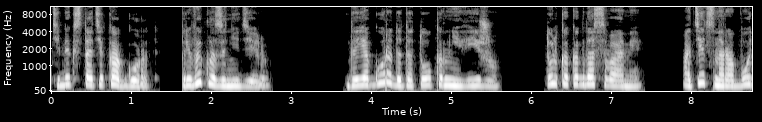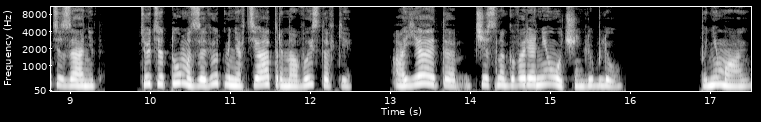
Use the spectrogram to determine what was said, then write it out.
«Тебе, кстати, как город? Привыкла за неделю?» «Да я города-то толком не вижу. Только когда с вами. Отец на работе занят. Тетя Тома зовет меня в театры, на выставки. А я это, честно говоря, не очень люблю. Понимаю.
